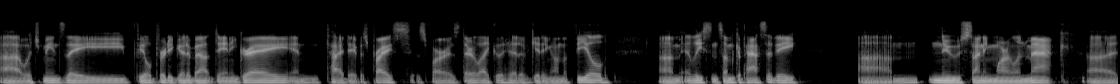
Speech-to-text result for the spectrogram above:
uh, which means they feel pretty good about Danny Gray and Ty Davis Price as far as their likelihood of getting on the field, um, at least in some capacity. Um, new signing Marlon Mack uh,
